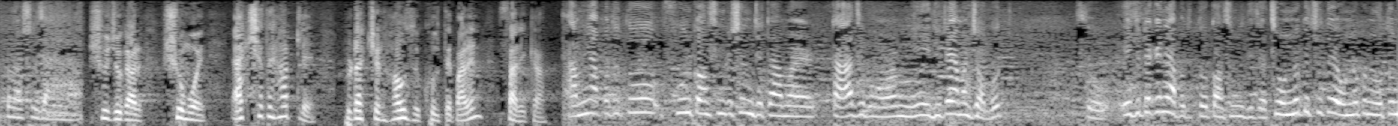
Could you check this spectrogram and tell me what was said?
এখন আসলে জানি না। সুযোগ আর সময় একসাথে হাঁটলে প্রোডাকশন হাউসও খুলতে পারেন সারিকা। আমি আপাতত ফুল কনসেন্ট্রেশন যেটা আমার কাজ এবং আমার মেয়ে দুটাই আমার জগৎ। সো এই দুটাকে নিয়ে আপাতত কনসেন্ট্রেট দিতে চাচ্ছি। অন্য কিছুতে অন্য কোনো নতুন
